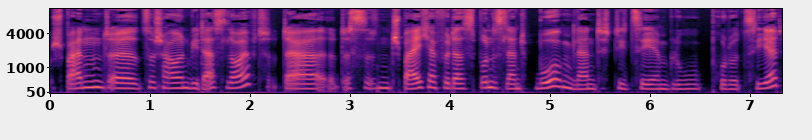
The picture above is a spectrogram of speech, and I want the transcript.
spannend äh, zu schauen, wie das läuft. Da, das sind Speicher für das Bundesland Burgenland, die CM Blue produziert.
